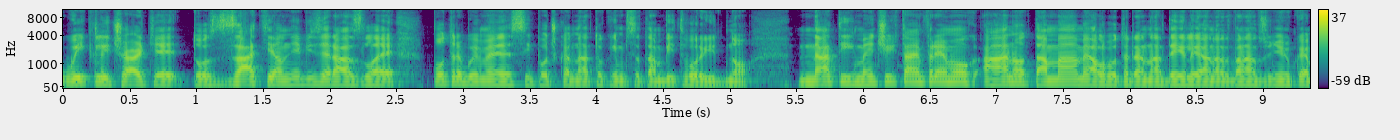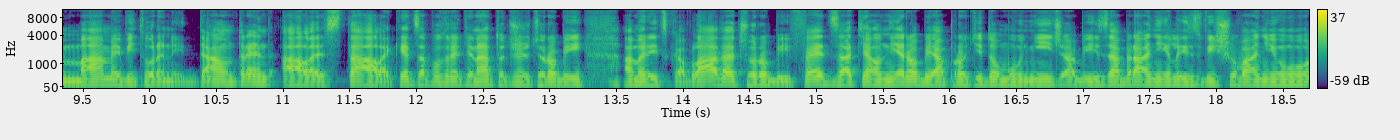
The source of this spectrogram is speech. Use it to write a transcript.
weekly charte to zatiaľ nevyzerá zle. Potrebujeme si počkať na to, kým sa tam vytvorí dno. Na tých menších timeframoch áno, tam máme, alebo teda na daily a na 12 hodinke máme vytvorený downtrend, ale stále, keď sa pozriete na to, čo, čo robí americká vláda, čo robí Fed, zatiaľ nerobia proti tomu tomu nič, aby zabránili zvyšovaniu e,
